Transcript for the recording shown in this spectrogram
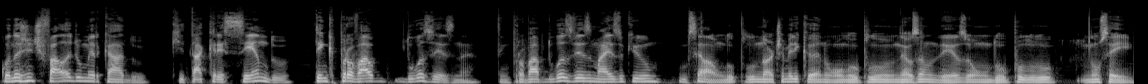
quando a gente fala de um mercado que está crescendo, tem que provar duas vezes, né? Tem que provar duas vezes mais do que, sei lá, um lúpulo norte-americano, ou um lúpulo neozelandês, ou um lúpulo, não sei,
